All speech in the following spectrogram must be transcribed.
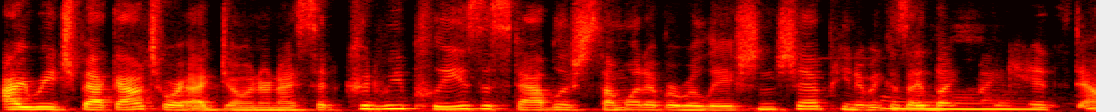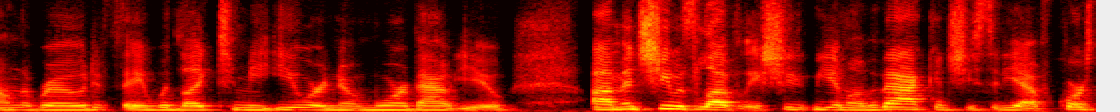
i reached back out to our egg donor and i said could we please establish somewhat of a relationship? You know because i'd like my kids down the road if they would like to meet you or know more about you. Um, and she was lovely. She emailed me back and she said yeah of course.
